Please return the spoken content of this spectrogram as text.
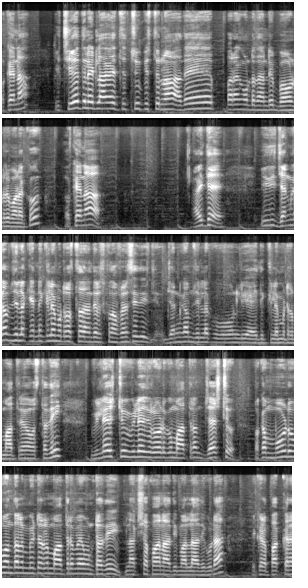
ఓకేనా? ఈ చేతులు ఎట్లాగైతే చూపిస్తున్నా అదే పరంగా ఉంటుందండి బౌండరీ మనకు. ఓకేనా? అయితే ఇది జనగాం జిల్లాకి ఎన్ని కిలోమీటర్ వస్తుందని తెలుసుకుందాం ఫ్రెండ్స్. ఇది జనగాం జిల్లాకు ఓన్లీ ఐదు కిలోమీటర్ మాత్రమే వస్తుంది. విలేజ్ టు విలేజ్ రోడ్కు మాత్రం జస్ట్ ఒక మూడు వందల మీటర్లు మాత్రమే ఉంటుంది లక్షపాన అది మళ్ళీ అది కూడా. ఇక్కడ పక్కనే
